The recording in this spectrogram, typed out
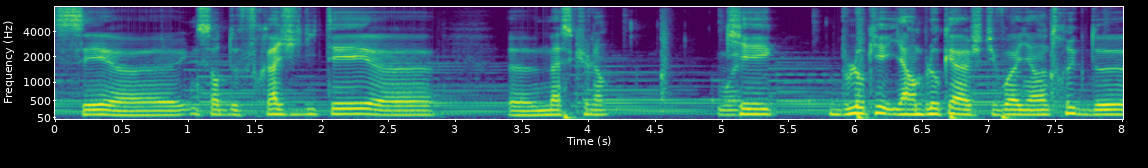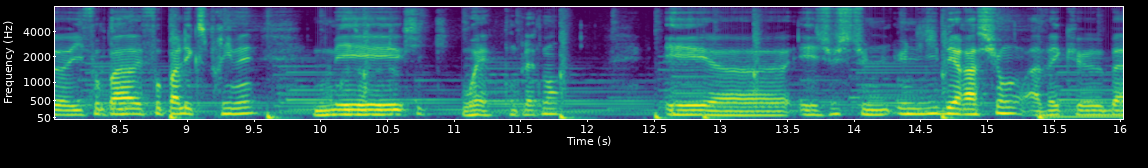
C'est euh, une sorte de fragilité euh, euh, masculin. Ouais. qui est bloqué. Il y a un blocage, tu vois. Il y a un truc de, euh, il faut pas, il faut pas l'exprimer. Mais toxique. ouais, complètement. Et, euh, et juste une, une libération avec, euh, bah,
